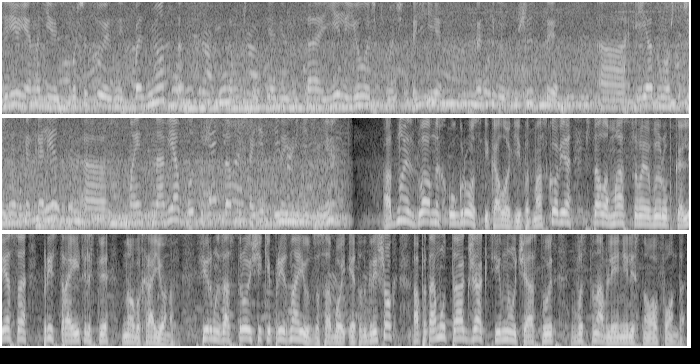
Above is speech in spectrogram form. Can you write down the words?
деревья, я надеюсь, большинство из них возьмется, потому что вот я вижу, да, ели, елочки очень такие красивые, пушистые. А, и я думаю, что через несколько лет а, мои сыновья будут уже сюда приходить со своими детьми. Одной из главных угроз экологии Подмосковья стала массовая вырубка леса при строительстве новых районов. Фирмы-застройщики признают за собой этот грешок, а потому также активно участвуют в восстановлении лесного фонда.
